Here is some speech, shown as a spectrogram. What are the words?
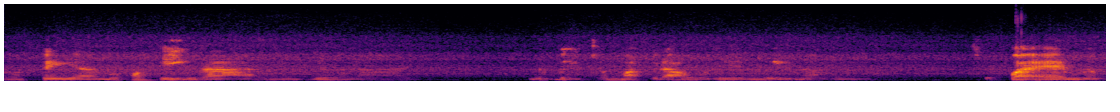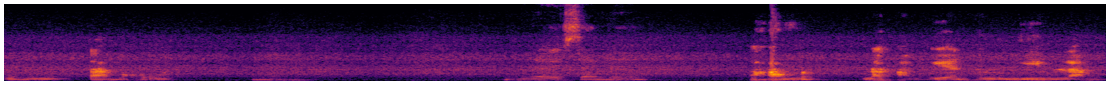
ờ, khi ờ, nó phát hiện ra thì giờ nó nó bị chóng mặt cái đầu thì em nghĩ nó sức khỏe em nó cũng tạm ổn rồi. ừ. rồi sao nữa nó không nó không bị ảnh hưởng nhiều lắm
